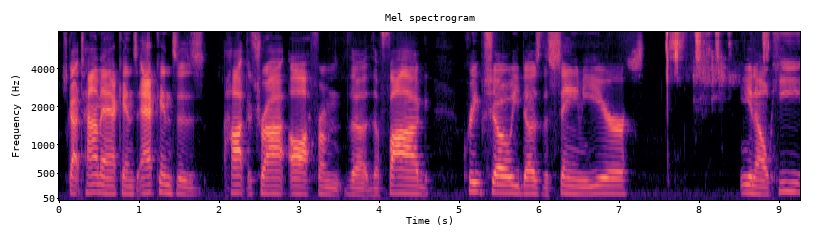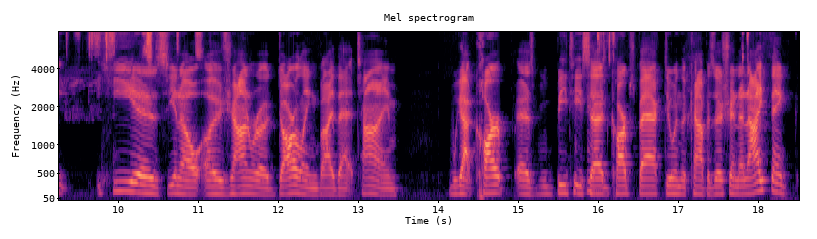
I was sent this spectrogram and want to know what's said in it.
It's got Tom Atkins. Atkins is hot to trot off from the the Fog Creep Show. He does the same year. You know, he he is, you know, a genre darling by that time. We got Carp as BT said, Carp's back doing the composition and I think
